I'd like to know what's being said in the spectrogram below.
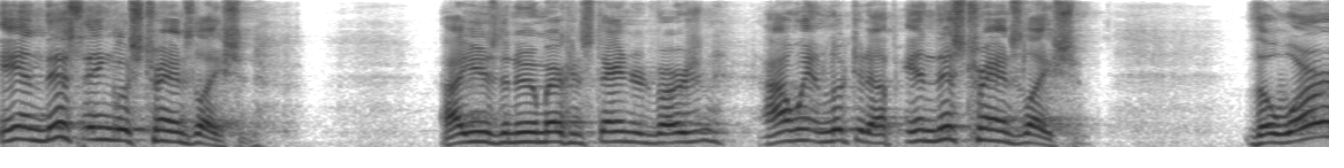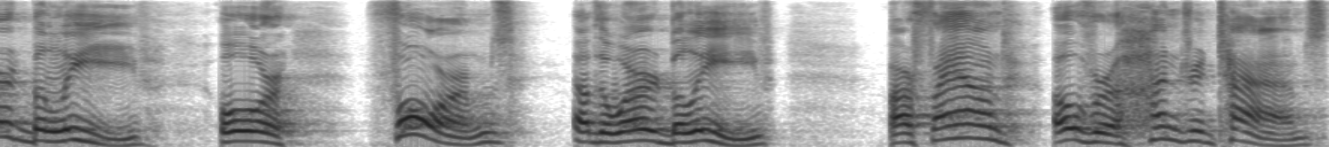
In this English translation, I use the New American Standard Version. I went and looked it up. In this translation, the word believe or forms of the word believe are found over a hundred times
